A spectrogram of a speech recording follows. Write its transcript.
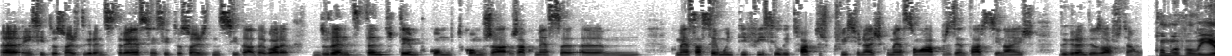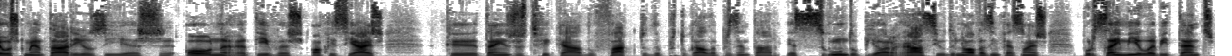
uh, em situações de grande stress, em situações de necessidade. Agora, durante tanto tempo, como, como já, já começa, um, começa a ser muito difícil e, de facto, os profissionais começam a apresentar sinais de grande exaustão. Como avalia os comentários e as ou narrativas oficiais que têm justificado o facto de Portugal apresentar esse segundo pior rácio de novas infecções por 100 mil habitantes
